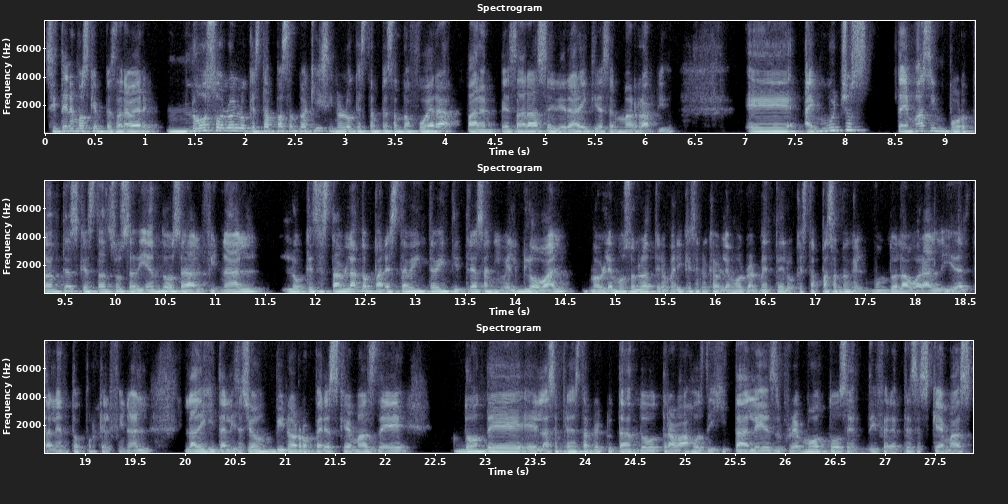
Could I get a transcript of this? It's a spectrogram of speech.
sí tenemos que empezar a ver no solo lo que está pasando aquí, sino lo que está empezando afuera para empezar a acelerar y crecer más rápido. Eh, hay muchos temas importantes que están sucediendo. O sea, al final, lo que se está hablando para este 2023 a nivel global, no hablemos solo de Latinoamérica, sino que hablemos realmente de lo que está pasando en el mundo laboral y del talento, porque al final la digitalización vino a romper esquemas de donde eh, las empresas están reclutando trabajos digitales, remotos, en diferentes esquemas.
